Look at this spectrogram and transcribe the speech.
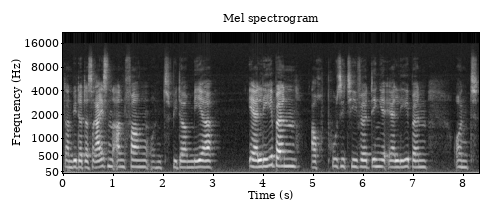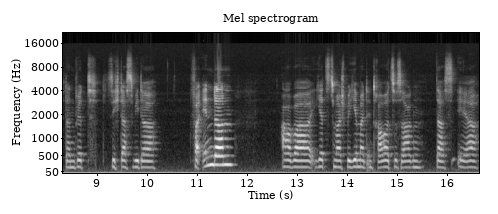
dann wieder das Reisen anfangen und wieder mehr erleben, auch positive Dinge erleben und dann wird sich das wieder verändern. Aber jetzt zum Beispiel jemand in Trauer zu sagen, dass er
